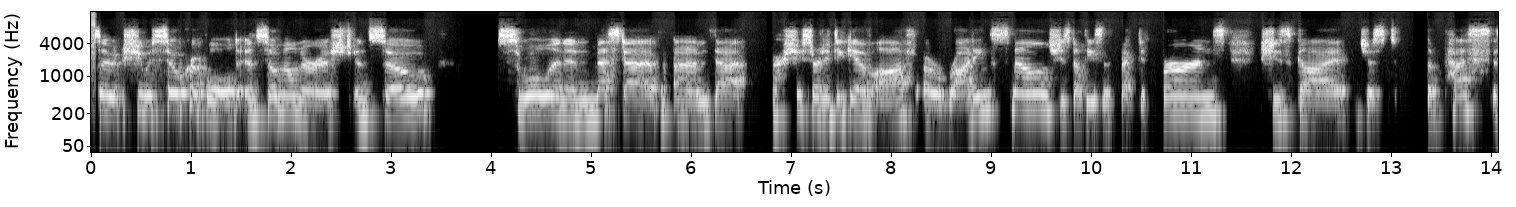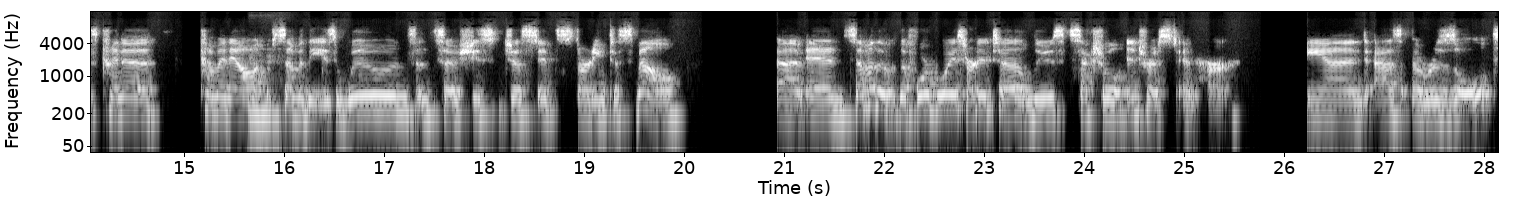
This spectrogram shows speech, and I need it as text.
So she was so crippled and so malnourished and so swollen and messed up um, that she started to give off a rotting smell. She's got these infected burns. She's got just the pus is kind of coming out mm-hmm. of some of these wounds. And so she's just, it's starting to smell. Um, and some of the, the four boys started to lose sexual interest in her. And as a result,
